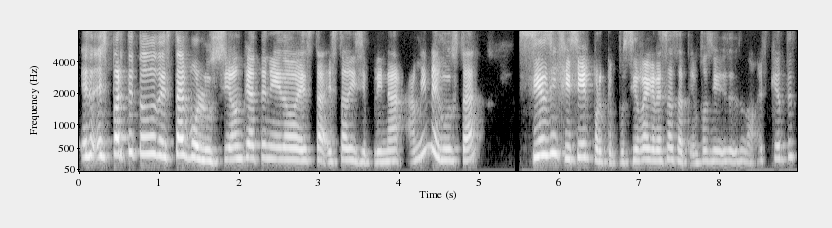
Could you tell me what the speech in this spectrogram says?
es, parte todo de esta evolución que ha tenido esta, esta disciplina. A mí me gusta, sí es difícil porque pues si regresas a tiempos y dices, no, es que antes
